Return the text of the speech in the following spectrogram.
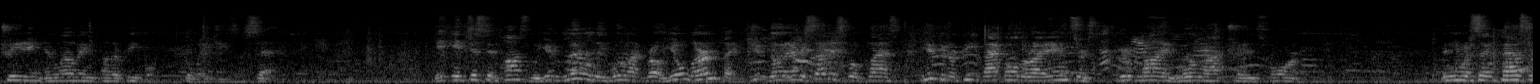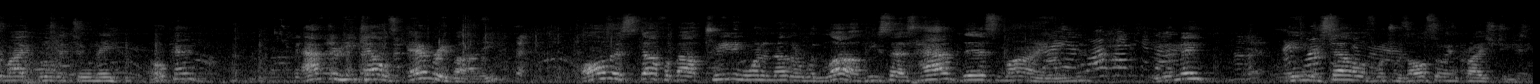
treating and loving other people the way Jesus said. It, it's just impossible. You literally will not grow. You'll learn things. You can go to every Sunday school class. You can repeat back all the right answers. Your mind will not transform. And you were saying, Pastor Mike, prove it to me. Okay. After he tells everybody all this stuff about treating one another with love, he says, have this mind, you with me? In yourselves, which was also in Christ Jesus.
